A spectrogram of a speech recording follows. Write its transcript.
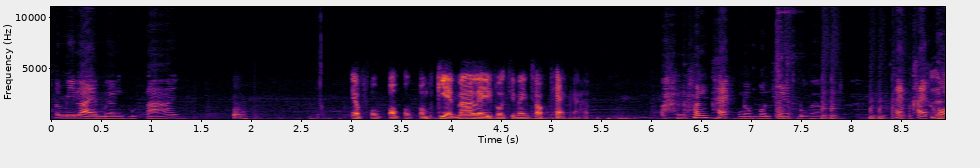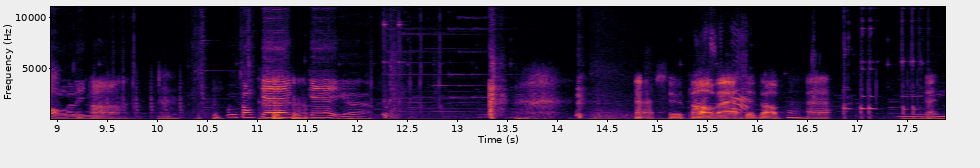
ถ้ามีหลายเมืองกูตาย เนี่ยผมผมผมผมเกลียดมากเลยพวกที่แม่งชอบแท็กอะครับแล้วมันแท็กเนอะบนเฟซบุ๊กครับ แท็กขายของอะไรอย่างอ๋อเงี้ยมึงต้องแก้กูแก้อีกอะอะซื้อต่อไปซื้อต่อไปอืม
